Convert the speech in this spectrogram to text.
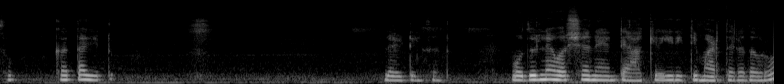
ಸಖತ್ತಾಗಿತ್ತು. ಲೈಟಿಂಗ್ಸ್ ಅಂತ. ಮೊದಲನೇ ವರ್ಷನೇ ಅಂತೆ ಹಾಕಿ ಈ ರೀತಿ ಮಾಡ್ತಾ ಇರೋದವರು.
